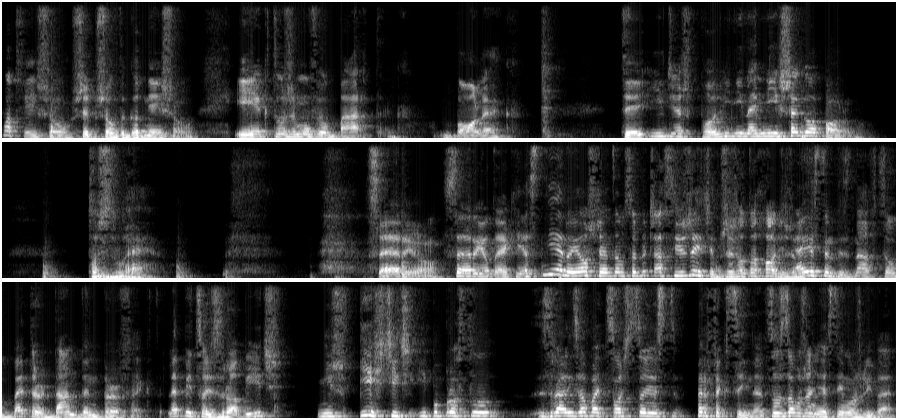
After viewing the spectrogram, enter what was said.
łatwiejszą, szybszą, wygodniejszą. I niektórzy mówią, Bartek, Bolek, ty idziesz po linii najmniejszego oporu. To złe. Serio, serio tak jest? Nie, no ja oszczędzam sobie czas i życie, przecież o to chodzi. Że ja jestem wyznawcą better done than perfect. Lepiej coś zrobić, niż pieścić i po prostu zrealizować coś, co jest perfekcyjne, co z założenia jest niemożliwe.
